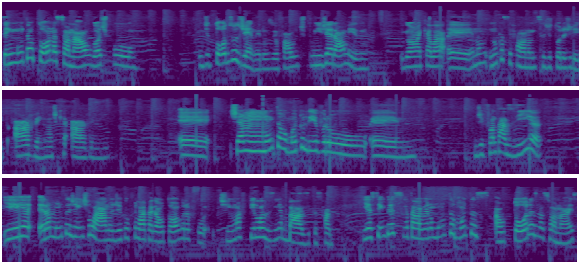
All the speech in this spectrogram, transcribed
tem muito autor nacional, igual tipo de todos os gêneros. Eu falo, tipo, em geral mesmo. Igual naquela. É, eu não, nunca sei falar o nome dessa editora direito. Arven, eu acho que é Arven. É, tinha muito, muito livro é, de fantasia e era muita gente lá. No dia que eu fui lá pegar autógrafo, tinha uma filazinha básica, sabe? E é sempre assim, eu tava vendo muita, muitas autoras nacionais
